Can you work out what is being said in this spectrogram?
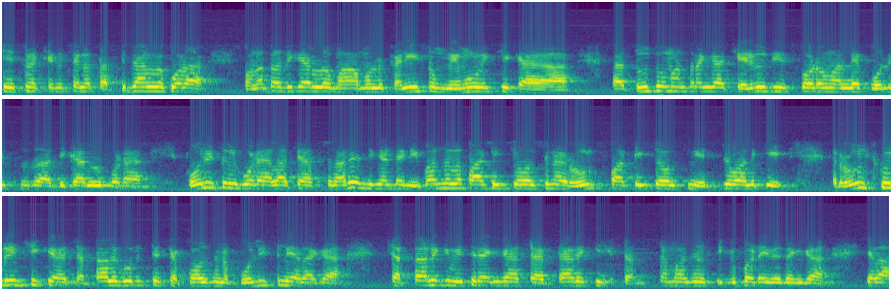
చేసిన చిన్న చిన్న తప్పిదాలను కూడా ఉన్నతాధికారులు మామూలు కనీసం మేము ఇచ్చి తూతు మంత్రంగా చర్యలు తీసుకోవడం వల్లే పోలీసు అధికారులు కూడా పోలీసులు కూడా ఎలా చేస్తున్నారు ఎందుకంటే నిబంధనలు పాటించవలసిన రూల్స్ పాటించవలసిన ఎదుటి వాళ్ళకి రూల్స్ గురించి చట్టాల గురించి చెప్పవలసిన పోలీసులు ఎలాగా చట్టానికి వ్యతిరేకంగా చట్టానికి సమాజం సిగ్గుపడే విధంగా ఇలా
